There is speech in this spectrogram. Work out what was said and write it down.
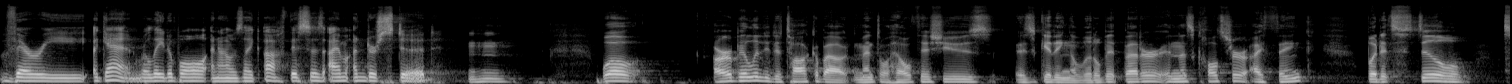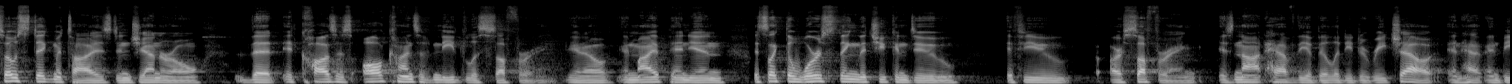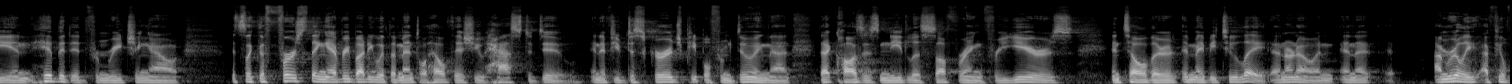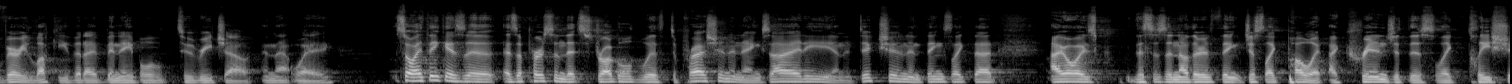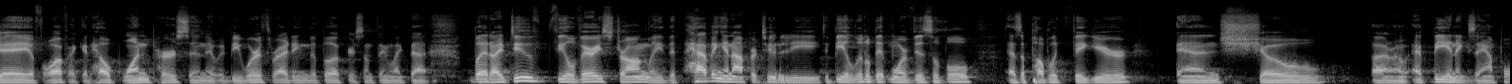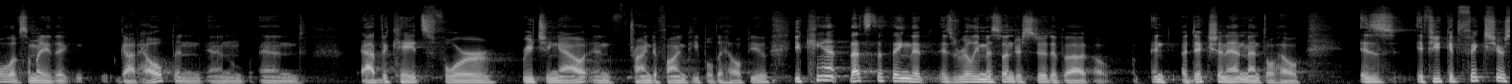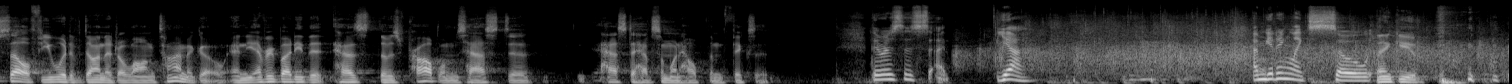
very, again, relatable. And I was like, oh, this is, I'm understood. Mm-hmm. Well, our ability to talk about mental health issues is getting a little bit better in this culture, I think, but it's still so stigmatized in general that it causes all kinds of needless suffering. You know, in my opinion, it's like the worst thing that you can do if you are suffering is not have the ability to reach out and have and be inhibited from reaching out. It's like the first thing everybody with a mental health issue has to do. And if you discourage people from doing that, that causes needless suffering for years until it may be too late. I don't know. And and I, I'm really I feel very lucky that I've been able to reach out in that way. So I think as a as a person that struggled with depression and anxiety and addiction and things like that, I always this is another thing just like poet, I cringe at this like cliche of oh if I could help one person, it would be worth writing the book or something like that. But I do feel very strongly that having an opportunity to be a little bit more visible as a public figure and show I don't know, be an example of somebody that got help and and and advocates for reaching out and trying to find people to help you. You can't. That's the thing that is really misunderstood about uh, addiction and mental health. Is if you could fix yourself, you would have done it a long time ago. And everybody that has those problems has to has to have someone help them fix it. There is this, yeah. I'm getting like so Thank you.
